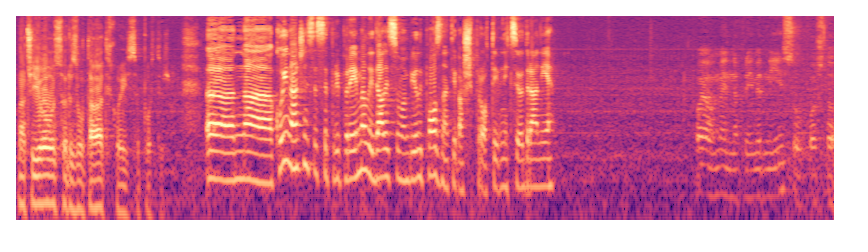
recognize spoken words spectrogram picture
znači i ovo su rezultati koji se postižu. E, na koji način ste se pripremali? Da li su vam bili poznati vaši protivnici od ranije? Pa evo, meni, na primjer, nisu, pošto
